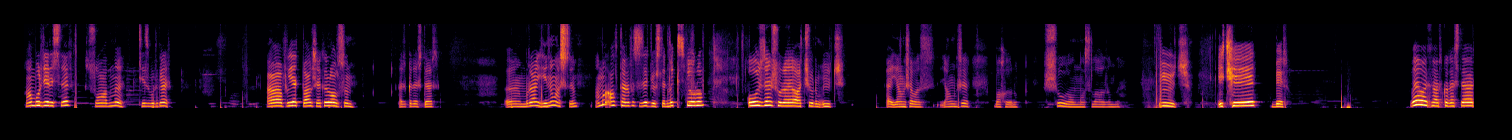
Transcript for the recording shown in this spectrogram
hamburger ister? Soğanlı cheeseburger. Afiyet bal şeker olsun. Arkadaşlar. Ee, burayı yeni açtım. Ama alt tarafı size göstermek istiyorum. O yüzden şuraya açıyorum 3. Ay yanlışa bas. Yanlışa bakıyorum. Şu olması lazımdı. 3 2 1 Ve bak arkadaşlar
